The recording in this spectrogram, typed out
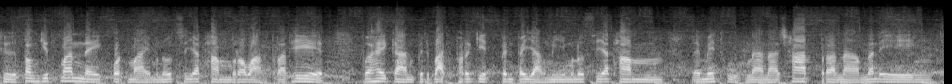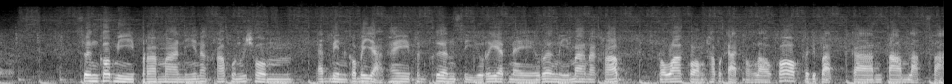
คือต้องยึดมั่นในกฎหมายมนุษยธรรมระหว่างประเทศ เพื่อให้การปฏิบัติภารกิจเป็นไปอย่างมีมนุษยธรรม และไม่ถูกนานาชาติประนามนั่นเองซึ่งก็มีประมาณนี้นะครับคุณผู้ชม แอดมินก็ไม่อยากให้เพื่อนๆซีเรียสในเรื่องนี้มากนะครับ เพราะว่ากองทัพอากาศของเราก็ปฏิบัติการตามหลักสา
